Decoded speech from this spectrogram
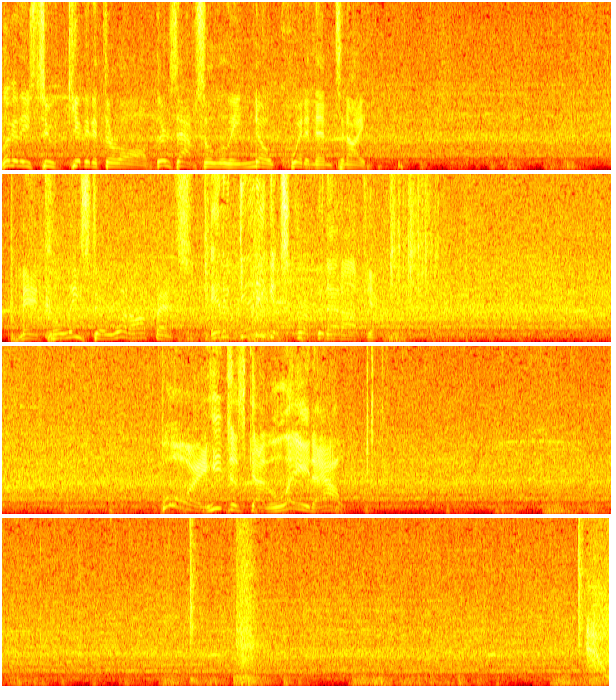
Look at these two giving it their all. There's absolutely no quit in them tonight. Man, Kalisto, what offense. And again, he gets struck with that object. Boy, he just got laid out. Ow!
